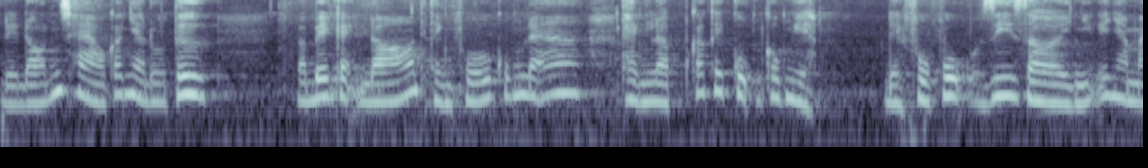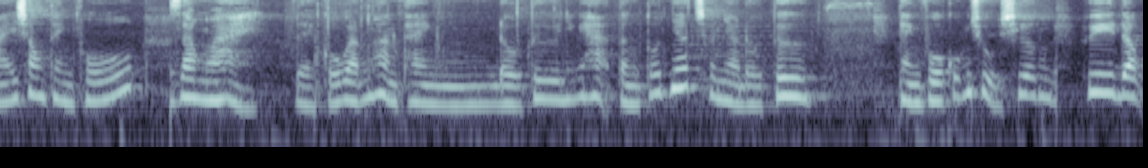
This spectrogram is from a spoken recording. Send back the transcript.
để đón chào các nhà đầu tư. Và bên cạnh đó thành phố cũng đã thành lập các cái cụm công nghiệp để phục vụ di rời những cái nhà máy trong thành phố ra ngoài để cố gắng hoàn thành đầu tư những cái hạ tầng tốt nhất cho nhà đầu tư thành phố cũng chủ trương huy động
